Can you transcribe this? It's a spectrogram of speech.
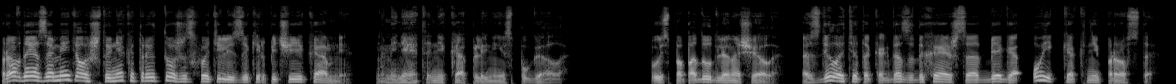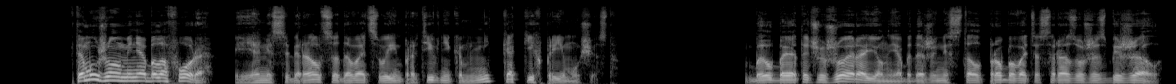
Правда, я заметил, что некоторые тоже схватились за кирпичи и камни, но меня это ни капли не испугало. Пусть попаду для начала, сделать это, когда задыхаешься от бега, ой, как непросто. К тому же у меня была фора, и я не собирался давать своим противникам никаких преимуществ. Был бы это чужой район, я бы даже не стал пробовать, а сразу же сбежал.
